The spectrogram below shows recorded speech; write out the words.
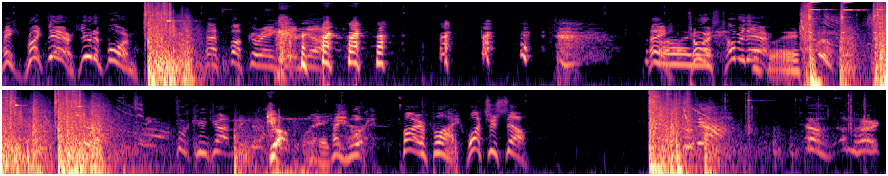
Hey, right there! Uniform! That fucker ain't getting up. hey, Oh, tourist, over there! Fucking got me. Jump. Hey, look! Firefly, watch yourself! Oh, I'm hurt.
